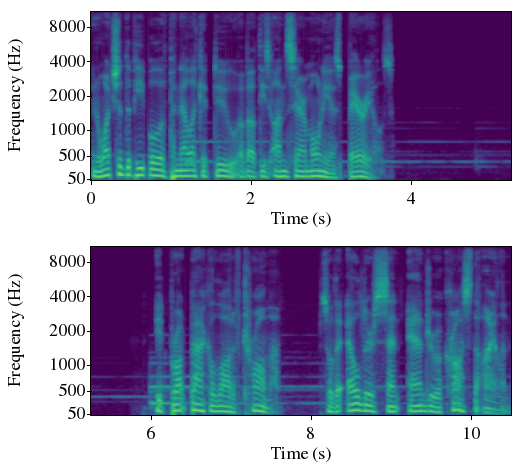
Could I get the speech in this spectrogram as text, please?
And what should the people of Penelakut do about these unceremonious burials? It brought back a lot of trauma, so the elders sent Andrew across the island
